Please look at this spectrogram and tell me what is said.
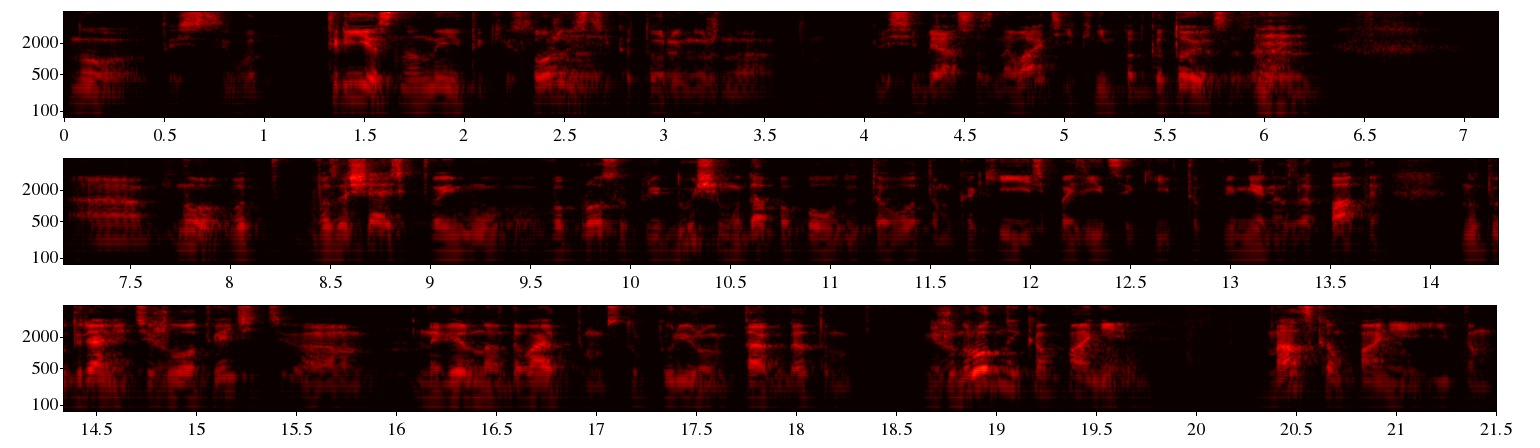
Ну, то есть, вот три основные такие сложности, Мгм. которые нужно там, для себя осознавать и к ним подготовиться заранее. Мгм. А, Ну, вот возвращаясь к твоему вопросу предыдущему, да, по поводу того, там, какие есть позиции, какие там примерно зарплаты, ну, тут реально тяжело ответить. А, Наверное, давай там структурируем так, да, там, международные компании, Мгм. нацкомпании и там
